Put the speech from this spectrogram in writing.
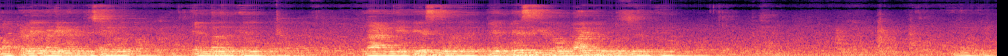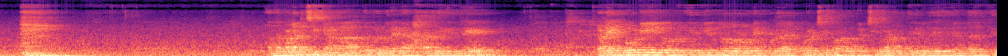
மக்களை வழிநடத்தி செல்வது என்பதற்கு நான் இங்கே பேசுவது பே- பேசுகின்ற ஒரு வாய்ப்பு கொடுத்திருக்கு அந்த வளர்ச்சிக்கான அர்த்தம் என்பதை நான் கருதுகின்றேன் கடைக்கோடியில் ஒரு இருக்கின்ற ஒருவனை கூட புரட்சி பாடும் கட்சி வளர்த்துகிறது என்பதற்கு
